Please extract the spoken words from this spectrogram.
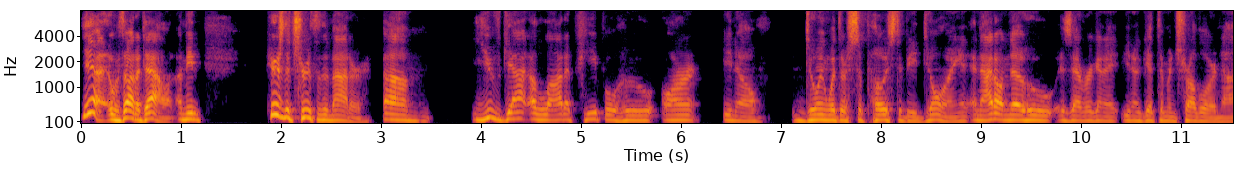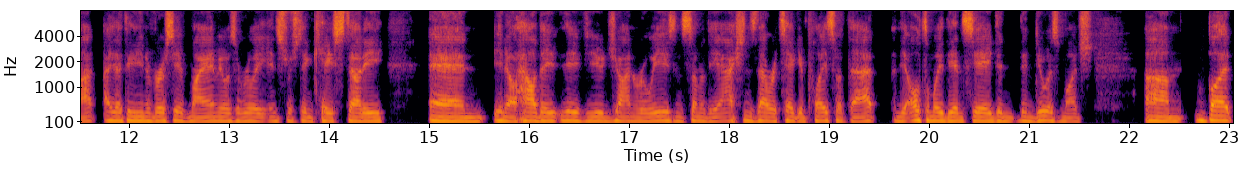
Yeah, without a doubt. I mean, here's the truth of the matter. Um, you've got a lot of people who aren't, you know, doing what they're supposed to be doing. And, and I don't know who is ever going to, you know, get them in trouble or not. I, I think the University of Miami was a really interesting case study and, you know, how they, they viewed John Ruiz and some of the actions that were taking place with that. And the, ultimately the NCAA didn't, didn't do as much. Um, but,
